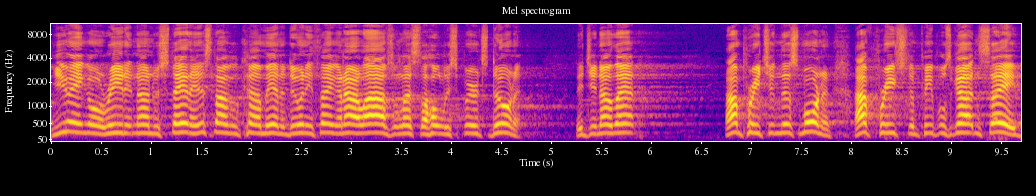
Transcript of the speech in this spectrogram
you ain't going to read it and understand it. It's not going to come in and do anything in our lives unless the Holy Spirit's doing it. Did you know that? I'm preaching this morning. I've preached and people's gotten saved.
